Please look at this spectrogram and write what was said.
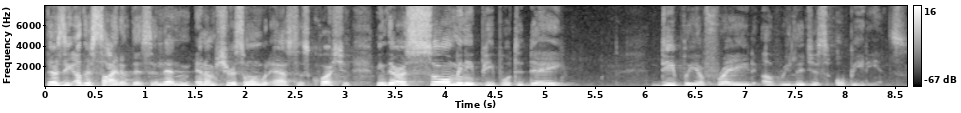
there's the other side of this, and, then, and I'm sure someone would ask this question. I mean, there are so many people today deeply afraid of religious obedience.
